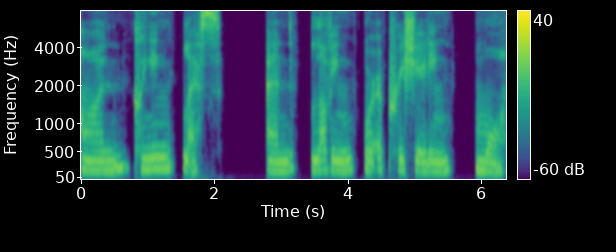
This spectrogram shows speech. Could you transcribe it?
on clinging less and loving or appreciating more.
